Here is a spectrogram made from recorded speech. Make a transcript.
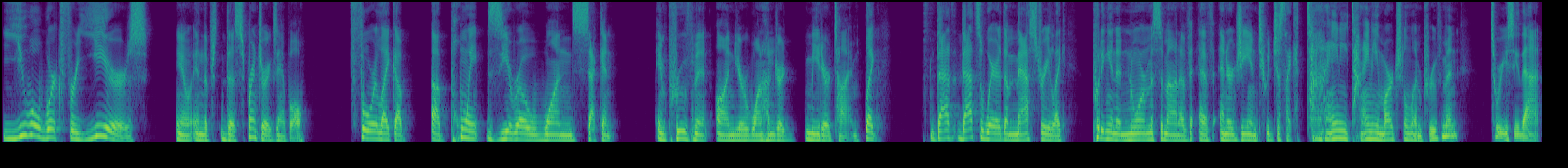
you will work for years, you know, in the the sprinter example, for like a a 0.01 second improvement on your 100 meter time. Like that that's where the mastery like putting an enormous amount of, of energy into just like a tiny, tiny marginal improvement. It's where you see that.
